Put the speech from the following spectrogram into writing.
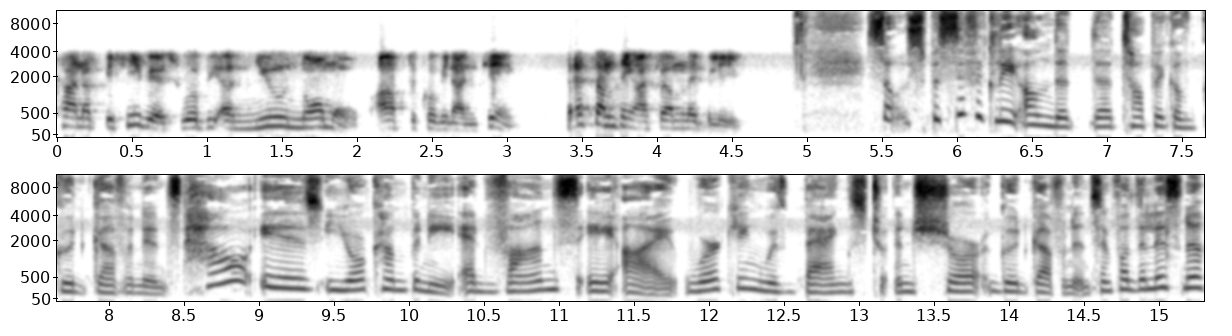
kind of behaviors will be a new normal after COVID-19. That's something I firmly believe. So, specifically on the, the topic of good governance, how is your company, Advance AI, working with banks to ensure good governance? And for the listener,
